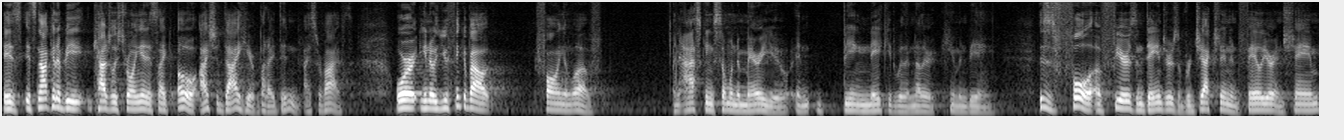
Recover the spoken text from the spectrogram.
Is it's not going to be casually strolling in. It's like, oh, I should die here, but I didn't. I survived. Or, you know, you think about falling in love and asking someone to marry you and being naked with another human being. This is full of fears and dangers of rejection and failure and shame.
